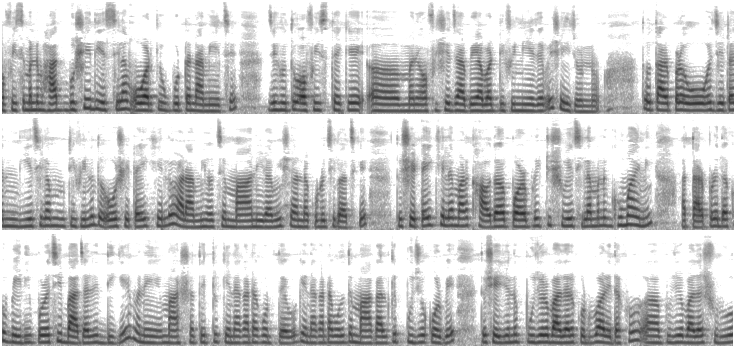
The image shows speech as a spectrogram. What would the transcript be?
অফিসে মানে ভাত বসিয়ে দিয়ে এসেছিলাম। ও আর কি উপরটা নামিয়েছে। যেহেতু অফিস থেকে মানে অফিসে যাবে আবার টিফিন নিয়ে যাবে সেই জন্য। তো তারপরে ও যেটা দিয়েছিলাম টিফিনে, তো ও সেটাই খেলো। আর আমি হচ্ছে মা নিরামিষ রান্না করেছিল আজকে। তো সেটাই খেলাম আর খাওয়া দাওয়ার পর পর একটু শুয়েছিলাম মানে ঘুমাইনি। আর তারপরে দেখো বেরিয়ে পড়েছি বাজারের দিকে মানে মার সাথে একটু কেনাকাটা করতে যাব। কেনাকাটা বলতে মা কালকে পুজো করবে, তো সেই জন্য পুজোর বাজার করব। আর এই দেখো পুজোর বাজার শুরুও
